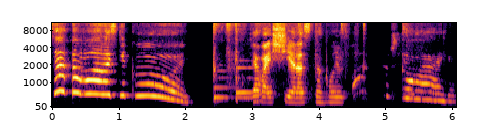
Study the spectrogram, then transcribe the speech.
заховалась, Ніколь. Давай ще раз з тобою покружляємо.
